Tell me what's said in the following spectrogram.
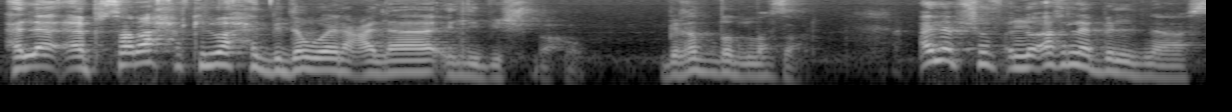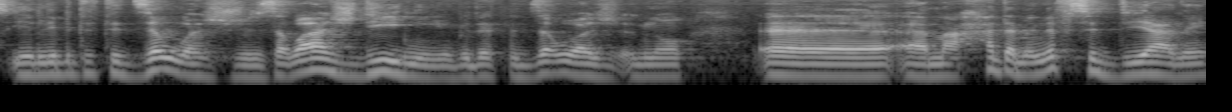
هلأ بصراحة كل واحد بدور على اللي بيشبهه. بغض النظر. أنا بشوف إنه أغلب الناس يلي بدها تتزوج زواج ديني وبدها تتزوج إنه آه، آه، مع حدا من نفس الديانة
